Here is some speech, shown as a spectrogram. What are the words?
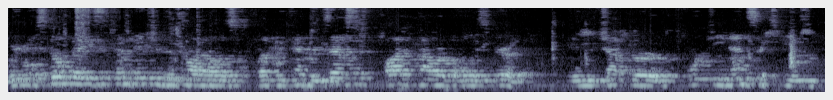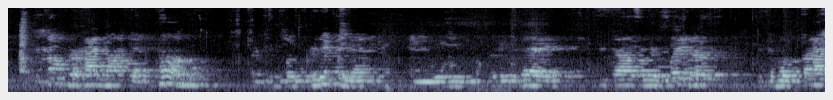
We will still face temptations and trials, but we can resist by the power of the Holy Spirit. In chapter 14 and 16, the Comforter had not yet come, but he was predicting it, and we, living today, 2,000 years later, we can look back,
